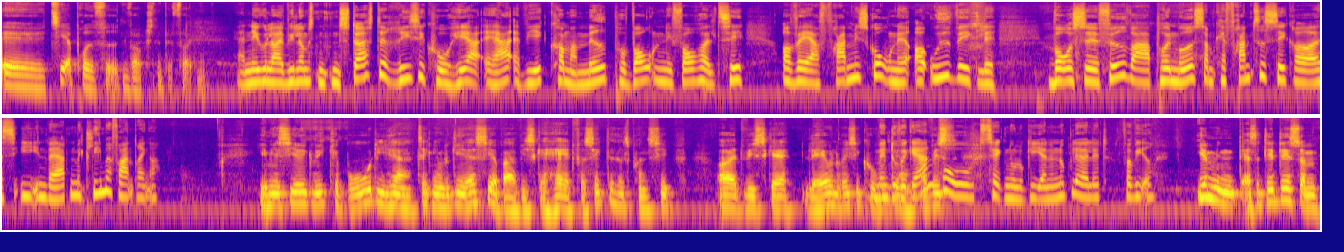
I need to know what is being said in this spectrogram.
øh, til at brødføde den voksne befolkning. Ja, Nikolaj Willumsen, den største risiko her er, at vi ikke kommer med på vognen i forhold til at være fremme i skoene og udvikle vores øh, fødevarer på en måde, som kan fremtidssikre os i en verden med klimaforandringer. Jamen, jeg siger ikke, at vi ikke kan bruge de her teknologier. Jeg siger bare, at vi skal have et forsigtighedsprincip, og at vi skal lave en risiko. Men du vil gerne hvis... bruge teknologierne. Nu bliver jeg lidt forvirret. Jamen, altså det er det, som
